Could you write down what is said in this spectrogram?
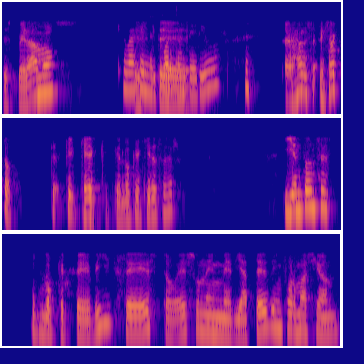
¿Esperamos? Que baje en el puerto este, anterior. exacto. ¿Qué, qué, es lo que quieres hacer? Y entonces, pues, lo que te dice esto es una inmediatez de información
